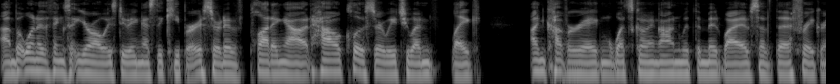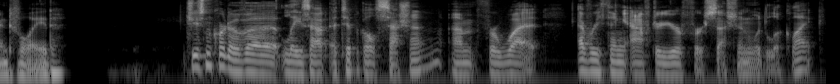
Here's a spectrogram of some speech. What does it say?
Um, but one of the things that you're always doing as the keeper is sort of plotting out how close are we to un- like uncovering what's going on with the midwives of the fragrant void. Jason Cordova lays out a typical session um, for what everything after your first session would look like.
